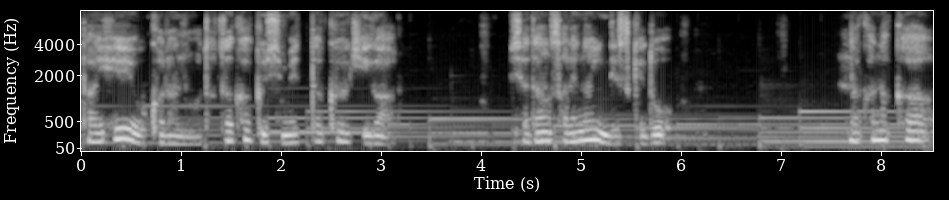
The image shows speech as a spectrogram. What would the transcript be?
太平洋からの暖かく湿った空気が遮断されないんですけど、なかなか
